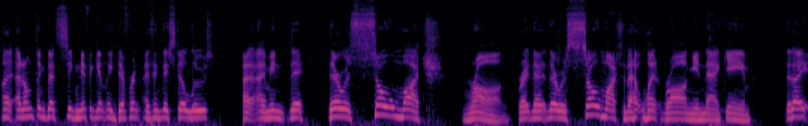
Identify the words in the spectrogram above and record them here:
I, I don't think that's significantly different. I think they still lose. I, I mean, they, there was so much wrong, right? There, there was so much that went wrong in that game that I,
